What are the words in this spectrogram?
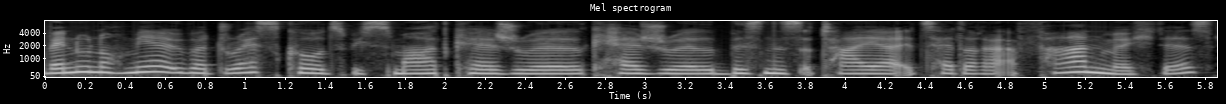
wenn du noch mehr über Dresscodes wie Smart Casual, Casual, Business Attire etc. erfahren möchtest,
